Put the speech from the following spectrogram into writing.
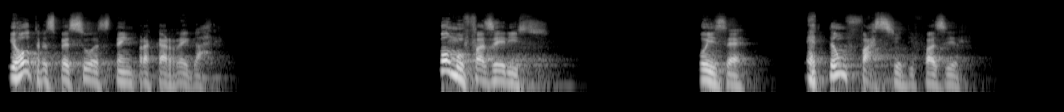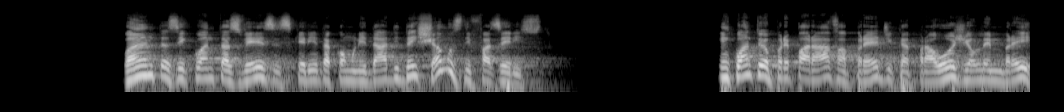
que outras pessoas têm para carregar. Como fazer isso? Pois é, é tão fácil de fazer. Quantas e quantas vezes, querida comunidade, deixamos de fazer isto? Enquanto eu preparava a prédica para hoje, eu lembrei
